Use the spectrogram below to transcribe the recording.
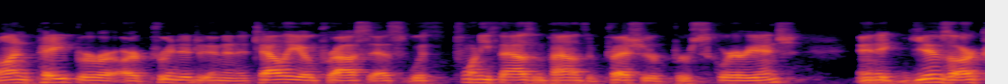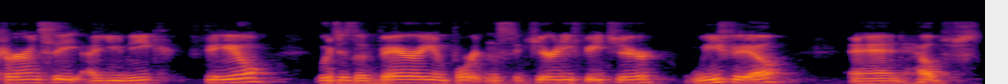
on paper are printed in an intaglio process with 20,000 pounds of pressure per square inch, and it gives our currency a unique feel, which is a very important security feature, we feel, and helps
